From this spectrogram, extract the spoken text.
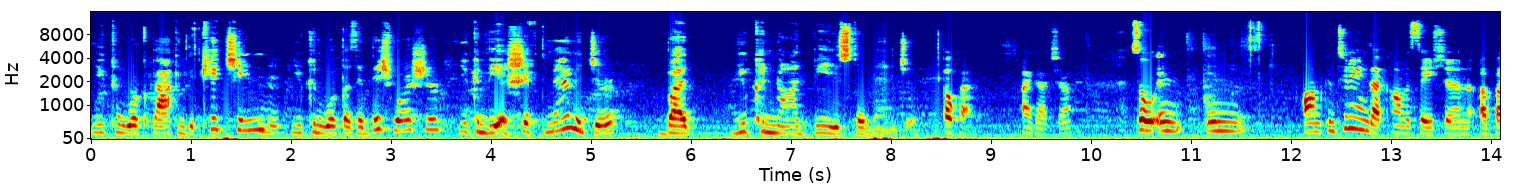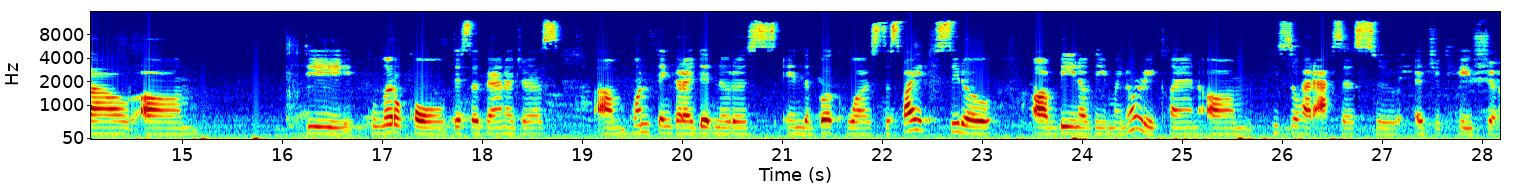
You can work back in the kitchen. Mm-hmm. You can work as a dishwasher. You can be a shift manager, but you cannot be a store manager. Okay, I gotcha. So in in on continuing that conversation about um, the political disadvantages, um, one thing that I did notice in the book was, despite Sido um, being of the minority clan, um, he still had access to education.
